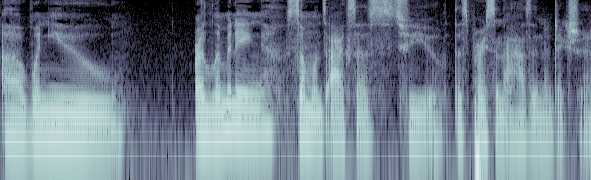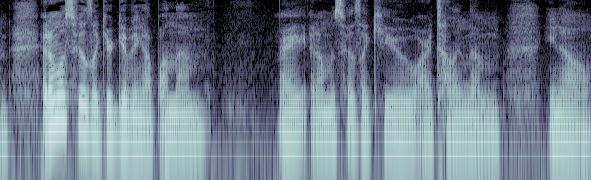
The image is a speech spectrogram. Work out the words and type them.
uh, when you are limiting someone's access to you, this person that has an addiction, it almost feels like you're giving up on them, right? It almost feels like you are telling them, you know,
